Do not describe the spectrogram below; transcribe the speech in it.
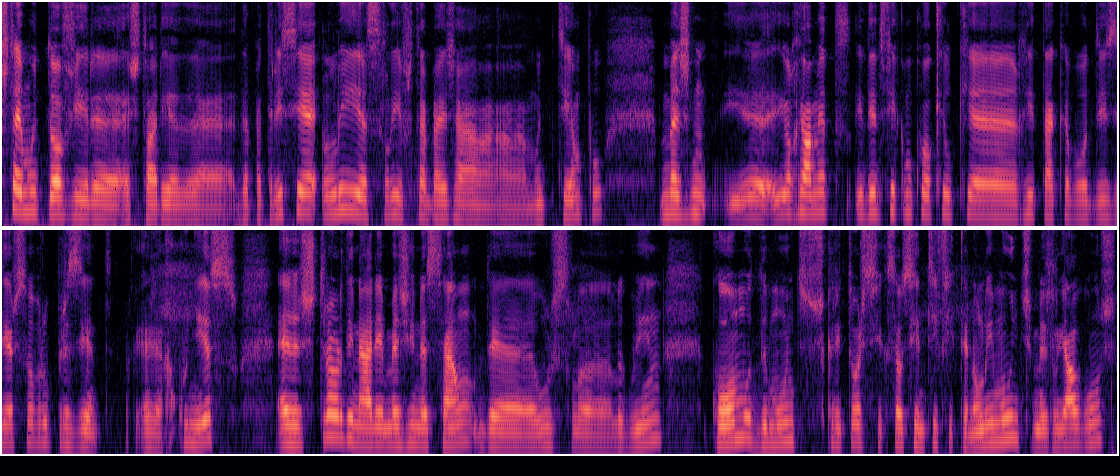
Gostei muito de ouvir a história da, da Patrícia. Li esse livro também já há, há muito tempo, mas eh, eu realmente identifico-me com aquilo que a Rita acabou de dizer sobre o presente. Reconheço a extraordinária imaginação da Ursula Le Guin, como de muitos escritores de ficção científica. Não li muitos, mas li alguns.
